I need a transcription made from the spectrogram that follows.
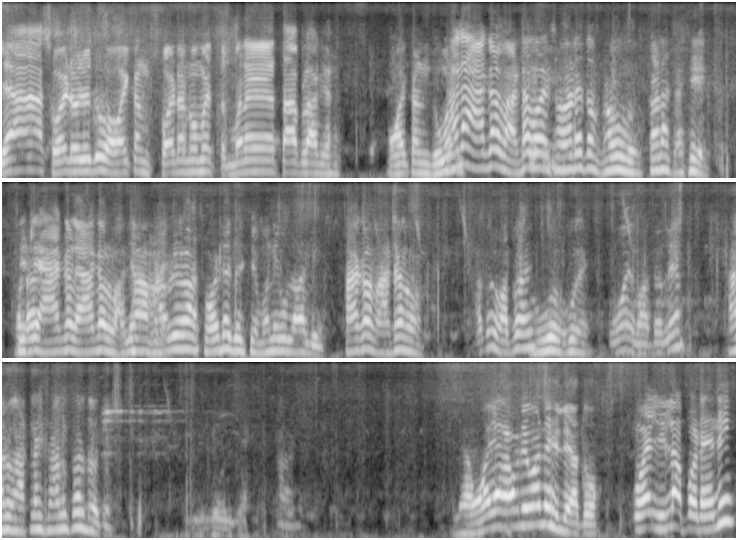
લે આ સોયડો જો જો હોય કાન સોયડાનો મેં મને તાપ લાગે. હોય કાન જુઓ ના. આગળ વાટા હોય સોયડે તો ઘઉં કડક હશે. એટલે આગળ આગળ વાટા આપણે. આ સોયડે જ છે મને એવું લાગે. આગળ વાટા. આગળ વાટવા હોય હોય હોય વાટા લે. સારું આટલા ચાલુ કરી દો તો. તો. ઓય લીલા પડે નહીં?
